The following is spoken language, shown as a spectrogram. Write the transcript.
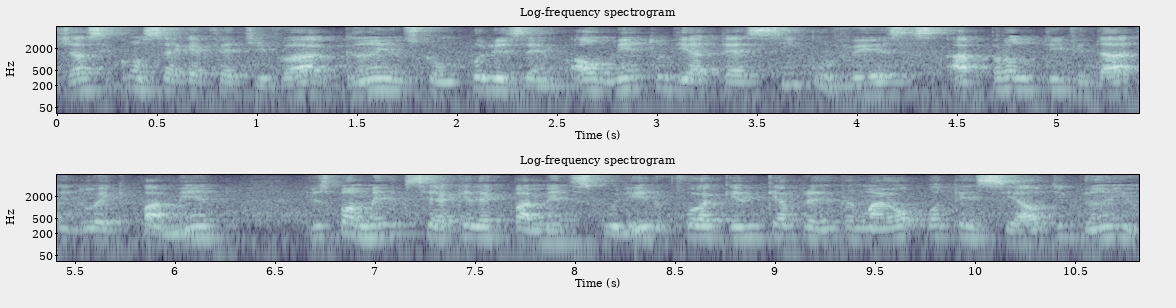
já se consegue efetivar ganhos como, por exemplo, aumento de até cinco vezes a produtividade do equipamento, principalmente se aquele equipamento escolhido for aquele que apresenta maior potencial de ganho,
